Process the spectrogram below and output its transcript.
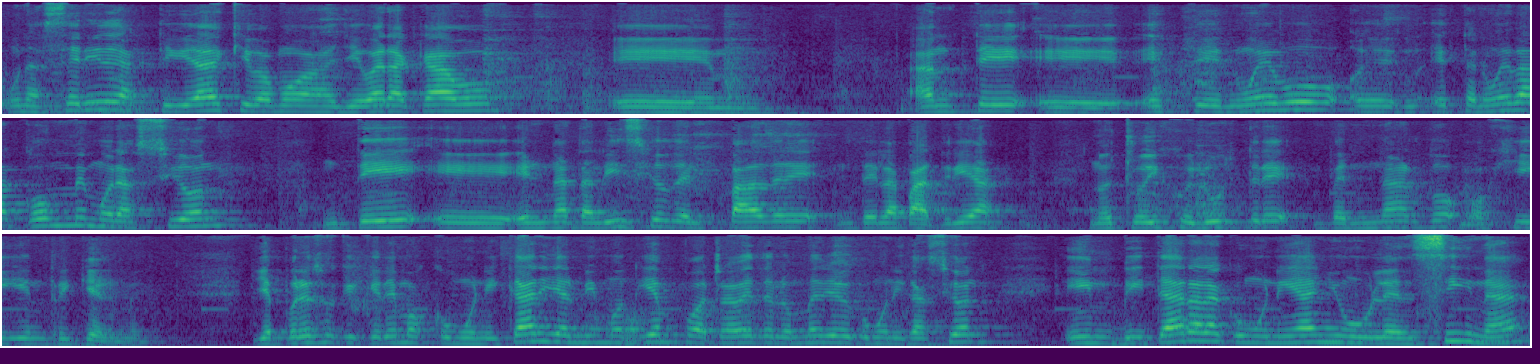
una serie de actividades que vamos a llevar a cabo. Eh, ante este nuevo, esta nueva conmemoración del de, natalicio del padre de la patria, nuestro hijo ilustre Bernardo O'Higgins Riquelme. Y es por eso que queremos comunicar y al mismo tiempo a través de los medios de comunicación invitar a la comunidad ñublencina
